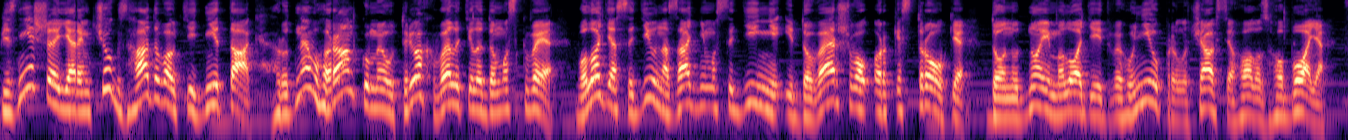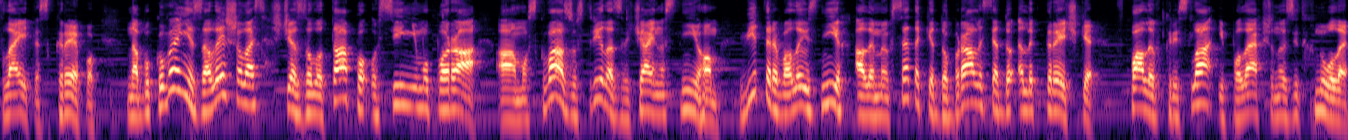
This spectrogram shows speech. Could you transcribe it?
Пізніше Яремчук згадував ті дні так: грудневого ранку ми у трьох вилетіли до Москви. Володя сидів на задньому сидінні і довершував оркестровки. До нудної мелодії двигунів прилучався голос гобоя, флейти, скрипок. На Буковині залишилась ще золота по осінньому пора, а Москва зустріла звичайно снігом. Вітер валив сніг, але ми все-таки добралися до електрички, впали в крісла і полегшено зітхнули.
